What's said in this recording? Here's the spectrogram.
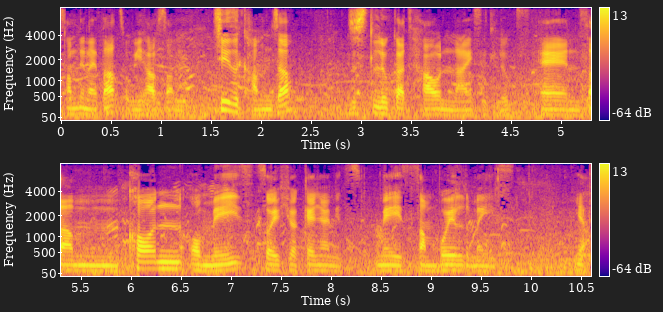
something like that. So we have some cheese 감자. Just look at how nice it looks. And some corn or maize. So if you're Kenyan, it's maize, some boiled maize. Yeah.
